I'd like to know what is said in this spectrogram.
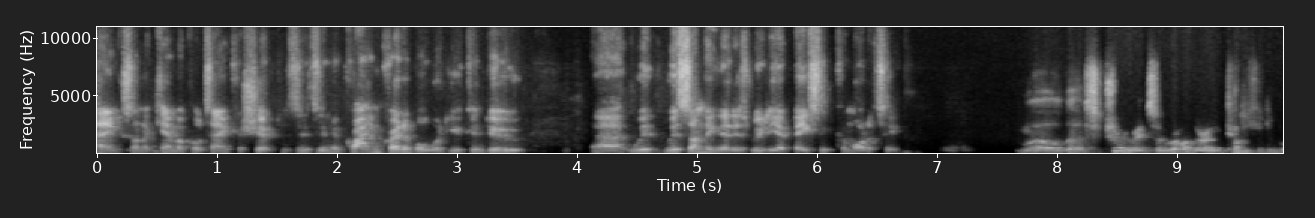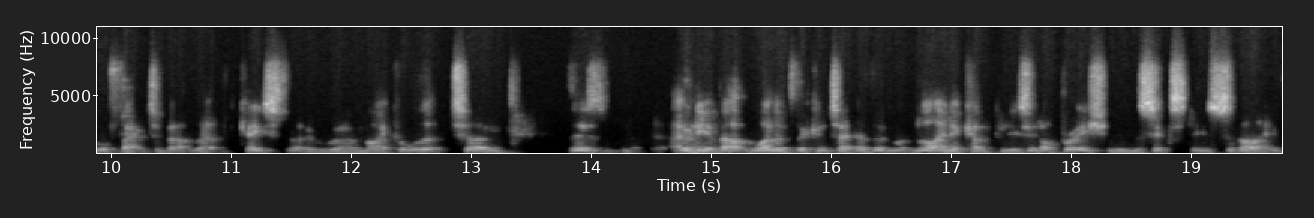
tanks on a chemical tanker ship. It's, it's you know, quite incredible what you can do uh, with with something that is really a basic commodity. Well, that's true. It's a rather uncomfortable fact about that case, though, uh, Michael, that um, there's only about one of the, of the liner companies in operation in the 60s survived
